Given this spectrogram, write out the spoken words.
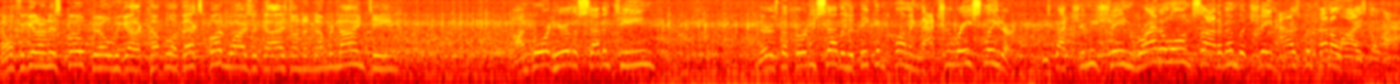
Don't forget on this boat, Bill, we got a couple of ex-Budweiser guys on the number nine team. On board here, the 17. There's the 37, the Beacon Plumbing. That's your race leader. He's got Jimmy Shane right alongside of him, but Shane has been penalized a lap.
